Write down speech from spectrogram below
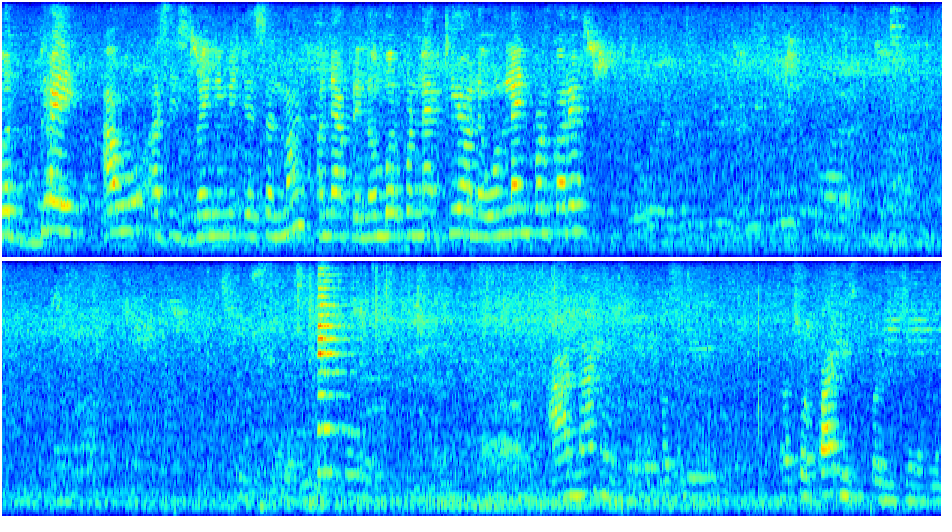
બધાય આવો આશીષભાઈની ઇમિટેશનમાં અને આપણે નંબર પણ નાખીએ અને ઓનલાઈન પણ કરે. આ નાનું છે તો પછી પાછો પાલિશ પડી જાય.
